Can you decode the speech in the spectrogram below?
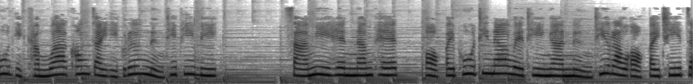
พูดอีกคำว่าข้องใจอีกเรื่องหนึ่งที่พี่บิ๊กสามีเฮนน้ำเพชรออกไปพูดที่หน้าเวทีงานหนึ่งที่เราออกไปชี้แจ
